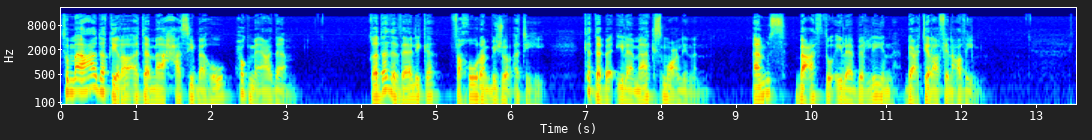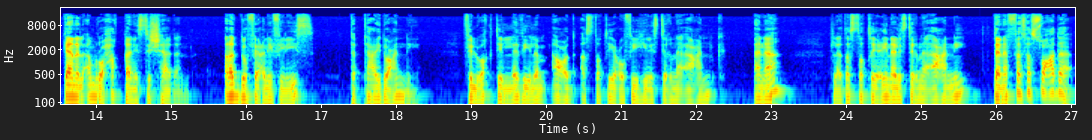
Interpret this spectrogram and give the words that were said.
ثم أعاد قراءة ما حسبه حكم إعدام. غداة ذلك فخورا بجرأته كتب إلى ماكس معلنا: أمس بعثت إلى برلين باعتراف عظيم. كان الأمر حقا استشهادا. رد فعل فيليس: تبتعد عني. في الوقت الذي لم أعد أستطيع فيه الاستغناء عنك؟ أنا؟ لا تستطيعين الاستغناء عني؟ تنفس الصعداء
